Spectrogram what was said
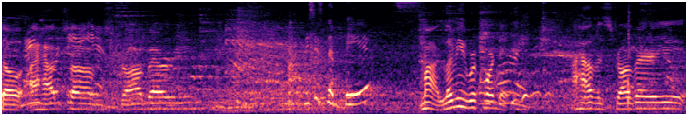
So I have some a.m. strawberry. This is the bits. Ma, let me record it. I have a strawberry.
